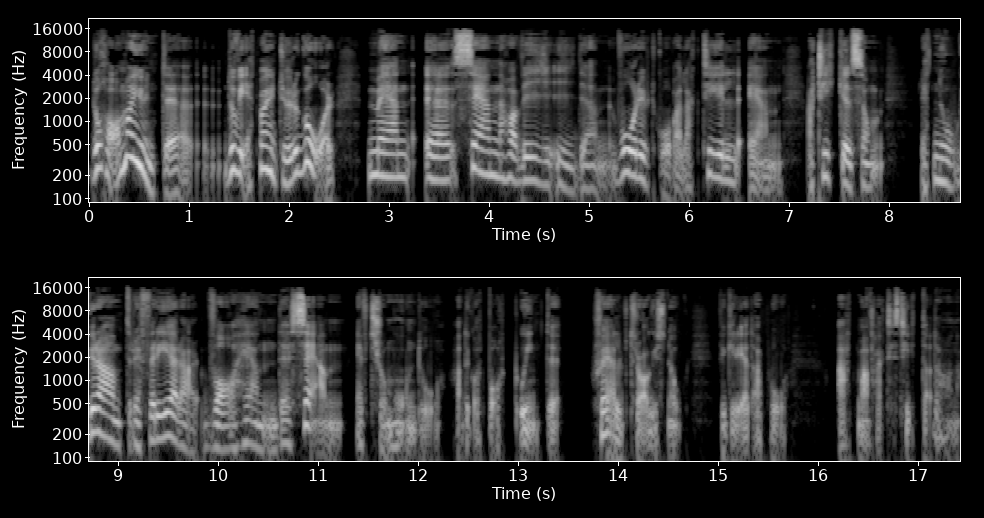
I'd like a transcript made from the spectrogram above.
då har man ju inte, då vet man ju inte hur det går. Men eh, sen har vi i den, vår utgåva lagt till en artikel som rätt noggrant refererar vad hände sen eftersom hon då hade gått bort och inte själv tragiskt nog fick reda på att man faktiskt hittade honom.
